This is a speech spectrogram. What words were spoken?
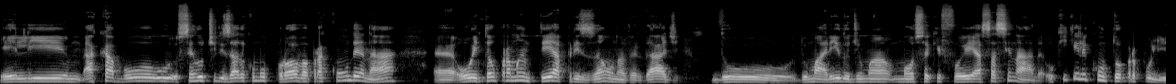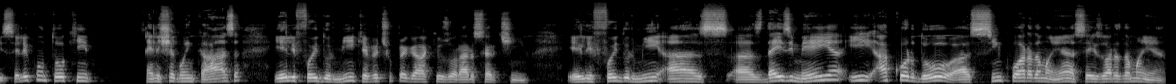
ele acabou sendo utilizado como prova para condenar é, ou então para manter a prisão, na verdade, do, do marido de uma moça que foi assassinada. O que, que ele contou para a polícia? Ele contou que ele chegou em casa e ele foi dormir, quer ver, deixa eu pegar aqui os horários certinho. Ele foi dormir às, às 10h30 e acordou às 5 horas da manhã, 6 horas da manhã.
